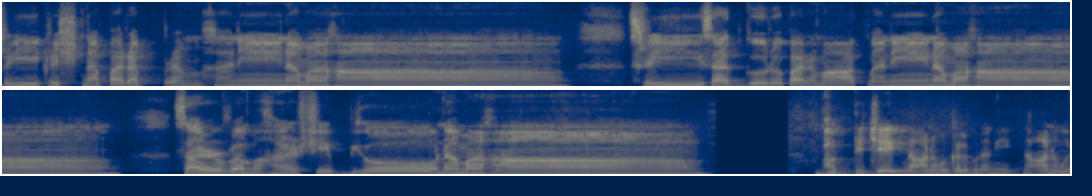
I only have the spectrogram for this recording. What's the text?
श्रीकृष्णपरब्रह्मणे नमः श्रीसद्गुरुपरमात्मने नमः సర్వమహర్షిభ్యో నమ భక్తి చే జ్ఞానము కలుగునని జ్ఞానము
